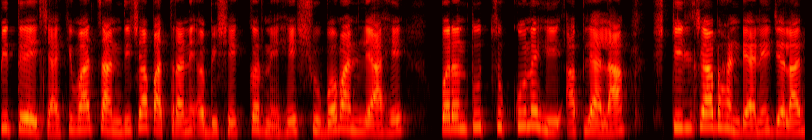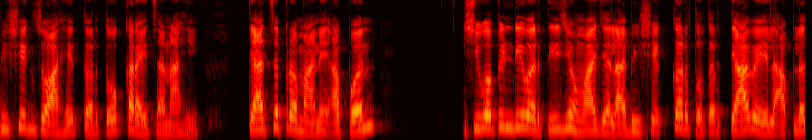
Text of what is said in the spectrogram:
पितळेच्या किंवा चांदीच्या पात्राने अभिषेक करणे हे शुभ मानले आहे. परंतु चुकूनही आपल्याला स्टीलच्या भांड्याने जलाभिषेक जो आहे तर तो करायचा नाही. त्याचप्रमाणे आपण शिवपिंडीवरती जेव्हा जलाभिषेक करतो तर त्यावेळेला आपलं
